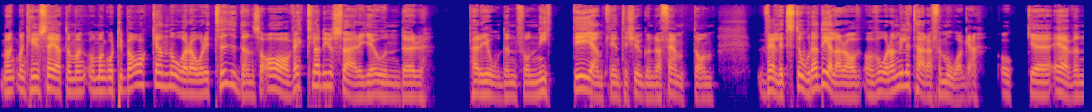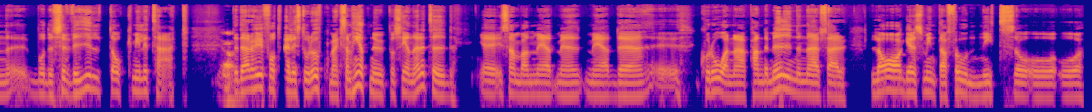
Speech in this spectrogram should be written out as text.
Man, man, kan ju säga att om man, om man går tillbaka några år i tiden så avvecklade ju Sverige under perioden från 90 egentligen till 2015 väldigt stora delar av, av våran militära förmåga och eh, även eh, både civilt och militärt. Ja. Det där har ju fått väldigt stor uppmärksamhet nu på senare tid eh, i samband med, med, med eh, coronapandemin när så här, lager som inte har funnits och, och, och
